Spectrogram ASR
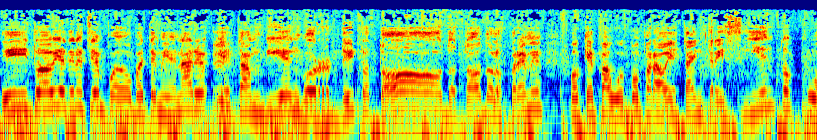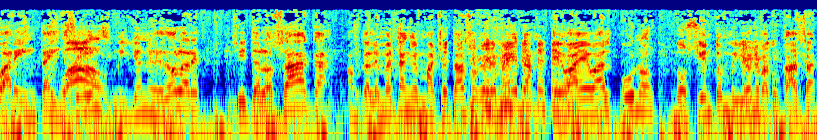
Y todavía tienes tiempo de volverte millonario y están bien gorditos todos, todos los premios, porque el Powerball para hoy está en 346 Wow. millones de dólares. Si te lo sacas, aunque le metan el machetazo que le metan, te va a llevar unos 200 millones para tu casa,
